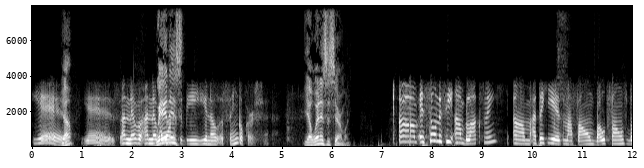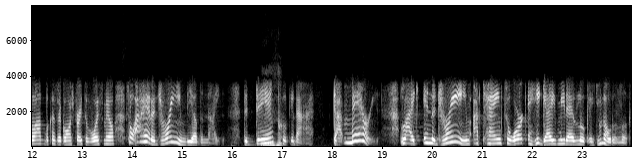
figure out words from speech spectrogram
Yes. Yeah? Yes. I never. I never When wanted is- to be, you know, a single person. Yeah, when is the ceremony? Um, as soon as he unblocks me, um, I think he has my phone, both phones blocked because they're going straight to voicemail. So I had a dream the other night that Dan Mm-hmm. Cook and I got married. Like in the dream, I came to work and he gave me that look, and you know the look.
